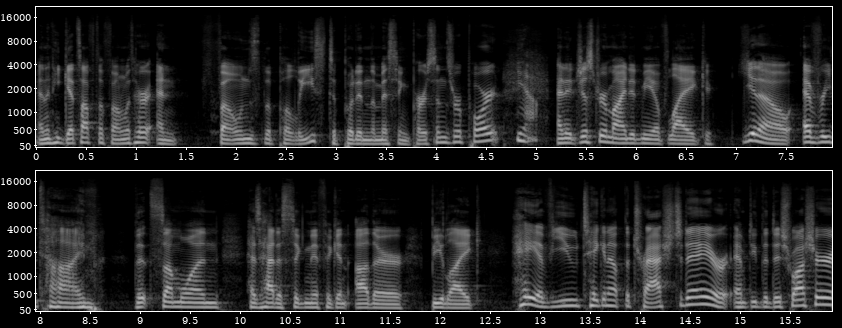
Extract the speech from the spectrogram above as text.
And then he gets off the phone with her and phones the police to put in the missing persons report. Yeah. And it just reminded me of like, you know, every time that someone has had a significant other be like, hey, have you taken out the trash today or emptied the dishwasher?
